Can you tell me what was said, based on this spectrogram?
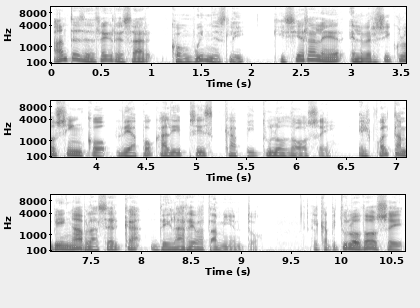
antes de regresar con Witnessly, quisiera leer el versículo 5 de Apocalipsis capítulo 12, el cual también habla acerca del arrebatamiento. El capítulo 12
